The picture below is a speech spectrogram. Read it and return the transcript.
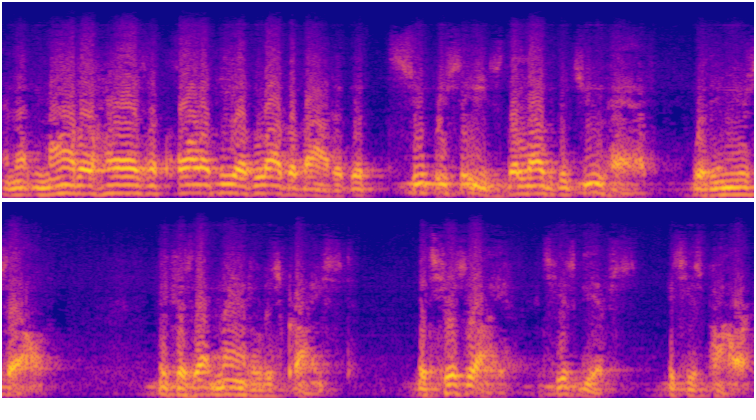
and that mantle has a quality of love about it that supersedes the love that you have within yourself because that mantle is Christ. It's His life. It's His gifts. It's His power.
